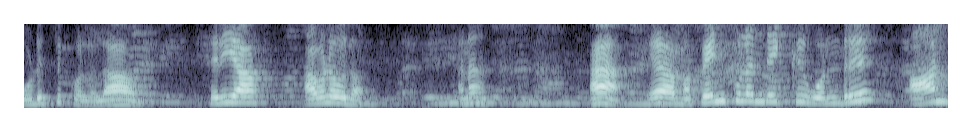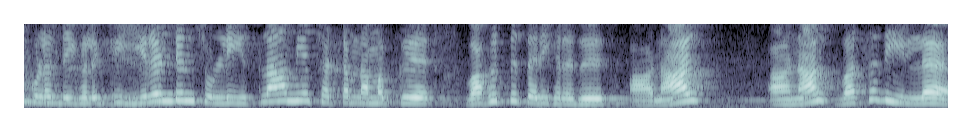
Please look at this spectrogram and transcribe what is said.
கொடுத்து கொள்ளலாம். சரியா? அவ்வளவுதான். ஆனால் ஆ ஆமாம் பெண் குழந்தைக்கு ஒன்று ஆண் குழந்தைகளுக்கு இரண்டுன்னு சொல்லி இஸ்லாமிய சட்டம் நமக்கு வகுத்து தருகிறது. ஆனால் ஆனால் வசதி இல்லை.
